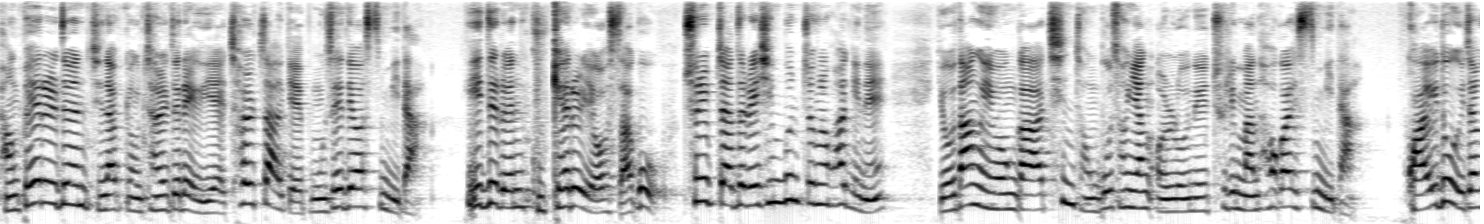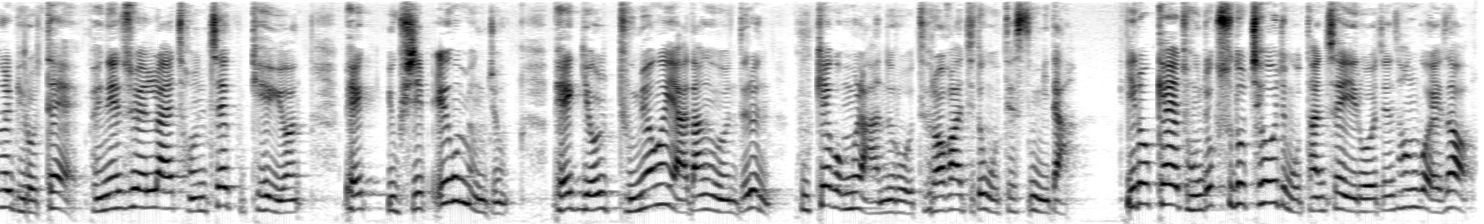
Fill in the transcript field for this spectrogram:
방패를 든 진압경찰들에 의해 철저하게 봉쇄되었습니다. 이들은 국회를 에워싸고 출입자들의 신분증을 확인해 여당 의원과 친정부 성향 언론의 출입만 허가했습니다. 과이도 의장을 비롯해 베네수엘라의 전체 국회의원 167명 중 112명의 야당 의원들은 국회 건물 안으로 들어가지도 못했습니다. 이렇게 정족수도 채우지 못한 채 이루어진 선거에서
